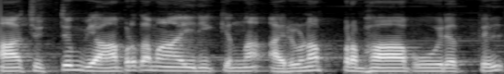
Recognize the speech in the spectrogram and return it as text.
ആ ചുറ്റും വ്യാപൃതമായിരിക്കുന്ന അരുണപ്രഭാപൂരത്തിൽ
